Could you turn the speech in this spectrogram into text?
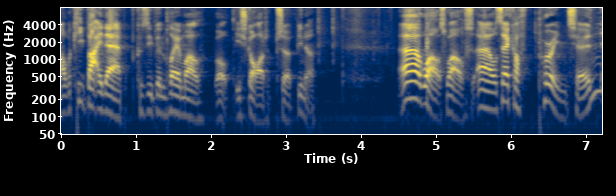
I'll keep Batty there because he's been playing well. Well, he scored, so, you know. Uh, what else? What else? Uh, I'll take off Purrington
